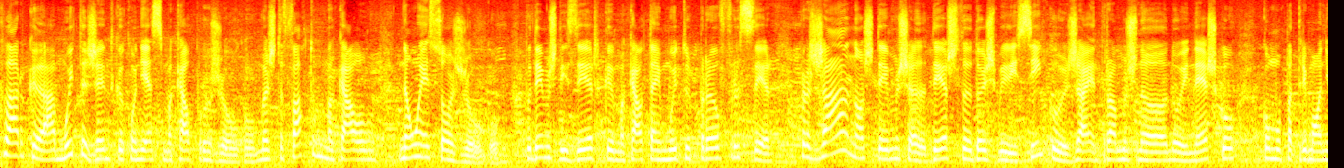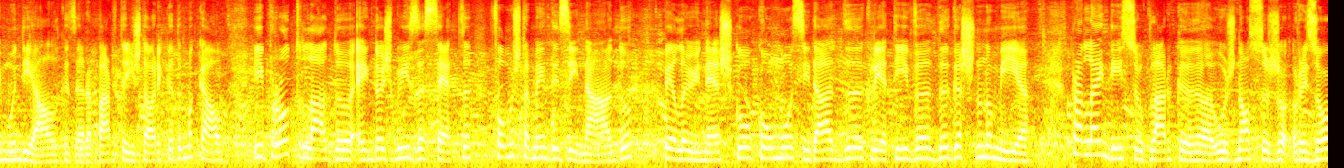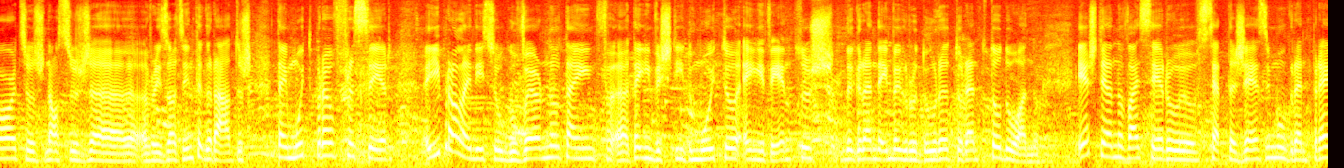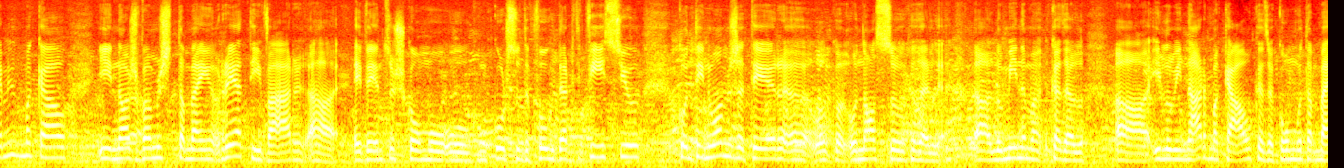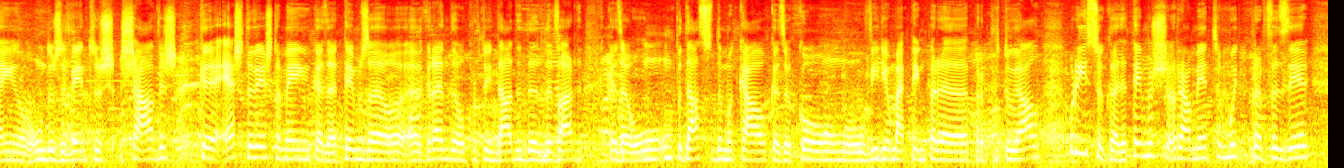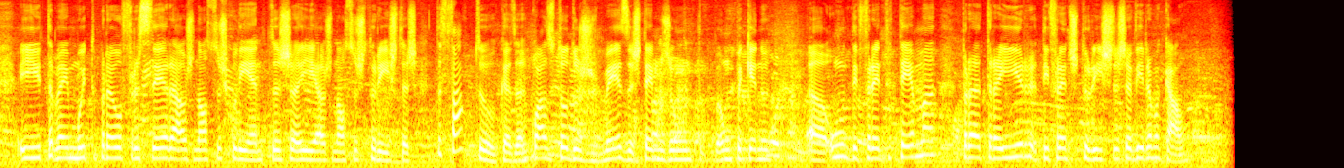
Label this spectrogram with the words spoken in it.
Claro que há muita gente que conhece Macau por jogo, mas de facto Macau não é só jogo. Podemos dizer que Macau tem muito para oferecer. Para já nós temos, eh, desde 2005, já entramos no, no Unesco como Património Mundial, quer dizer, a parte histórica de Macau. E por outro lado, em 2017, fomos também designados pela Unesco como cidade criativa de gastronomia. Para além disso, claro que eh, os nossos resorts, os nossos uh, resorts integrados têm muito para oferecer. E para além disso, o governo tem, eh, tem investido muito em eventos de grande envergadura durante todo o ano. Este ano vai ser o 70 Grande Prémio de Macau e nós vamos também reativar uh, eventos como o concurso de fogo de artifício. Continuamos a ter uh, o, o, nosso uh, Iluminar Macau, dizer, como também um dos eventos chaves, que esta vez também dizer, temos a, a, grande oportunidade de levar um, um, pedaço de Macau com o video mapping para, para Portugal. Por isso, temos realmente muito para fazer e também muito para oferecer aos nossos clientes e aos nossos turistas. De facto, quase todos os meses temos um, um pequeno, uh, um diferente tema para atrair diferentes turistas a vir a Macau.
